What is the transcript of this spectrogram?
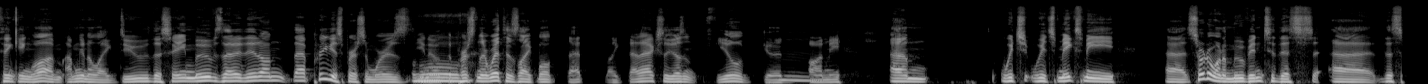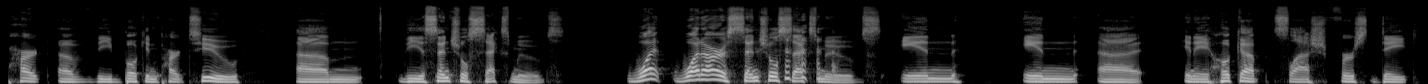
thinking well i'm, I'm gonna like do the same moves that i did on that previous person whereas you know the person they're with is like well that like that actually doesn't feel good Mm. on me um which which makes me uh sort of want to move into this uh this part of the book in part two um the essential sex moves what what are essential sex moves in in uh in a hookup slash first date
